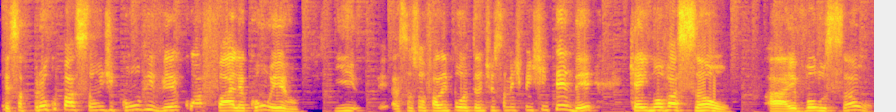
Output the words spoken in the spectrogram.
essa preocupação de conviver com a falha, com o erro. E essa sua fala é importante justamente para a gente entender que a inovação, a evolução,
